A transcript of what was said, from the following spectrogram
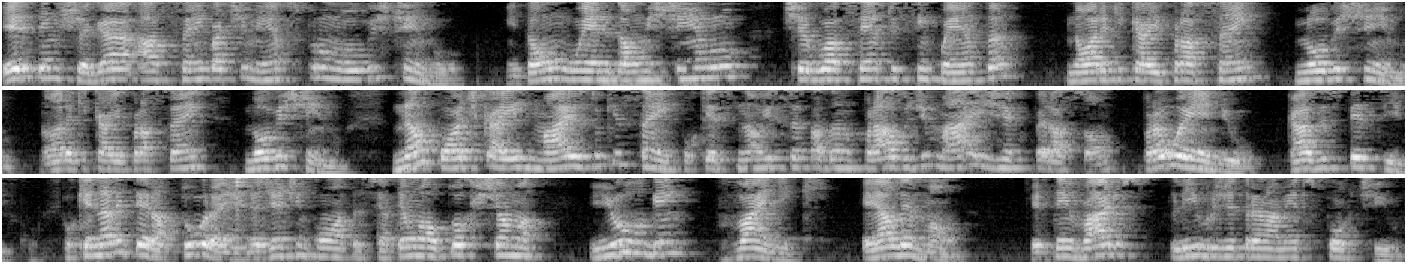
Ele tem que chegar a 100 batimentos para um novo estímulo. Então, o N dá um estímulo, chegou a 150, na hora que cair para 100, novo estímulo. Na hora que cair para 100, novo estímulo. Não pode cair mais do que 100, porque senão isso você está dando prazo demais de recuperação para o Enio, caso específico. Porque na literatura, a gente encontra assim, até um autor que chama Jürgen Weinig, é alemão. Ele tem vários livros de treinamento esportivo.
